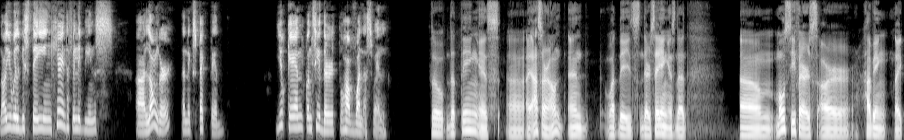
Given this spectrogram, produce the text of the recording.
now you will be staying here in the Philippines uh, longer than expected, you can consider to have one as well. So the thing is, uh, I asked around, and what they they're saying is that um, most seafarers are having like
